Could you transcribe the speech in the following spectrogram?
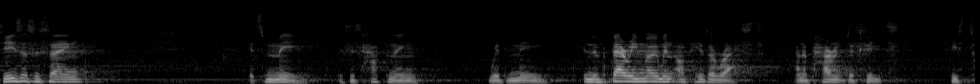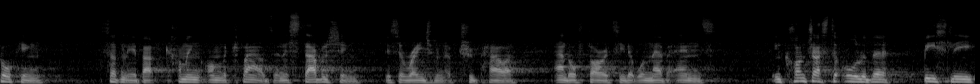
Jesus is saying, It's me. This is happening with me. In the very moment of his arrest and apparent defeat, he's talking suddenly about coming on the clouds and establishing this arrangement of true power and authority that will never end. In contrast to all of the beastly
